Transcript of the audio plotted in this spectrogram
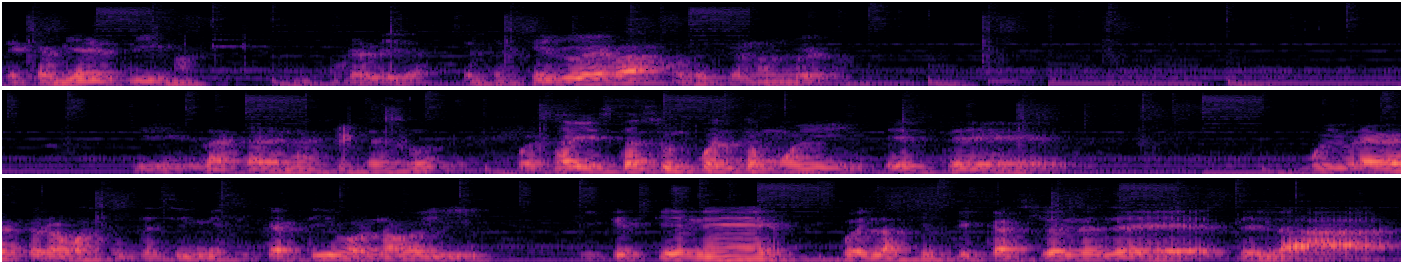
de cambiar el clima, en realidad, desde que llueva o de que no llueva. ¿Sí? la cadena de sucesos. Pues ahí está, es un cuento muy, este, muy breve, pero bastante significativo, ¿no? Y, que tiene pues las implicaciones de, de, la,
